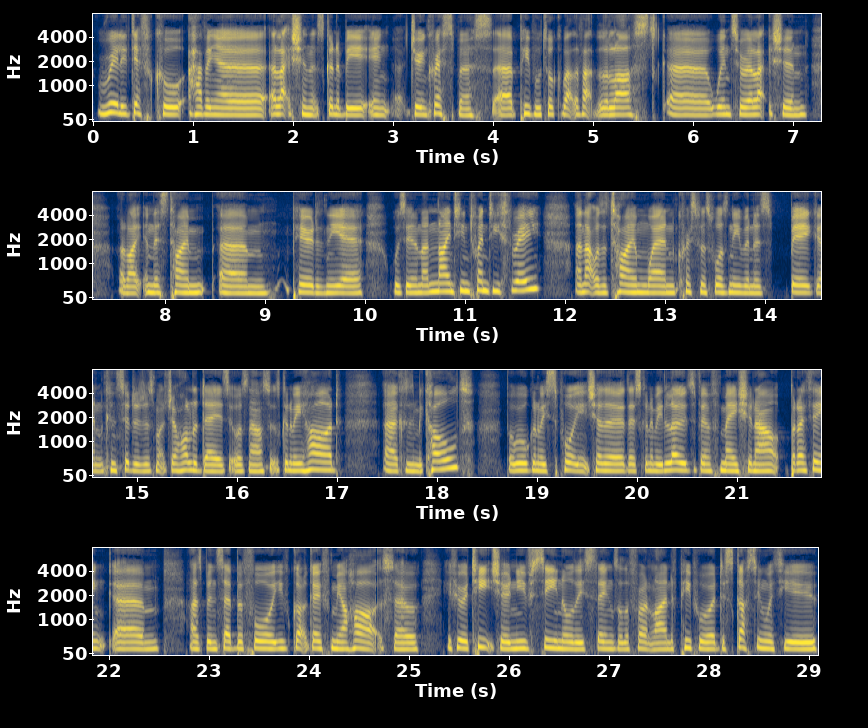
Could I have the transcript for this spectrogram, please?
really difficult having a election that's going to be in during Christmas. Uh, people talk about the fact that the last uh, winter election, uh, like in this time um, period of the year, was in 1923, and that was a time when Christmas wasn't even as big and considered as much a holiday as it was now. So it's going to be hard because uh, it's going to be cold, but we're all going to be supporting each other. There's going to be loads of information out, but I think, um, as been said before, you've got to go from your heart. So if you're a teacher and you've seen all these things on the front line, if people are discussing with you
